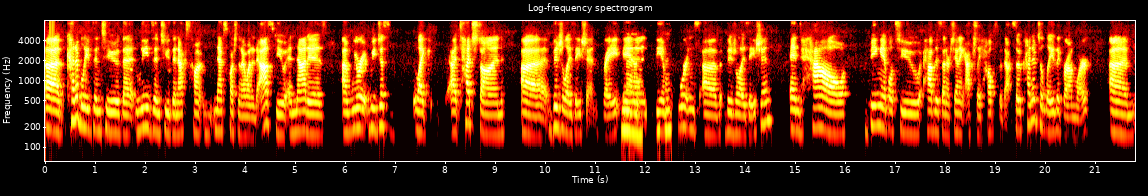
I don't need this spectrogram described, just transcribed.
uh, kind of bleeds into that leads into the next con- next question that I wanted to ask you, and that is, um, we were we just like uh, touched on uh, visualization, right? And the importance of visualization and how being able to have this understanding actually helps with that. So, kind of to lay the groundwork, um,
